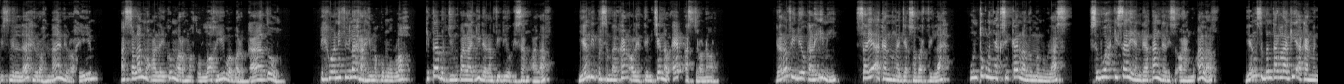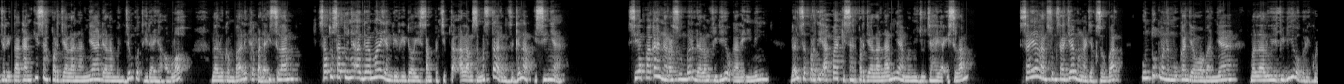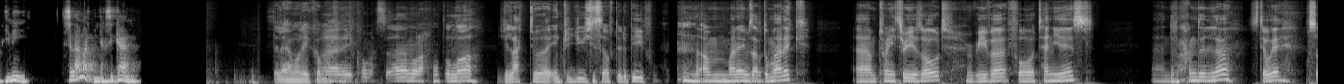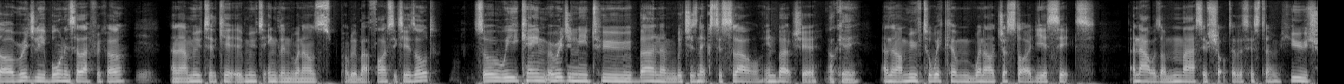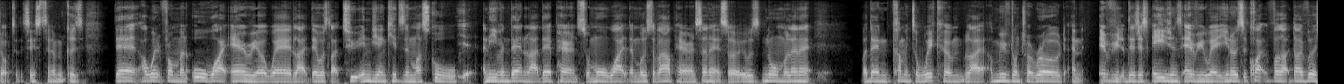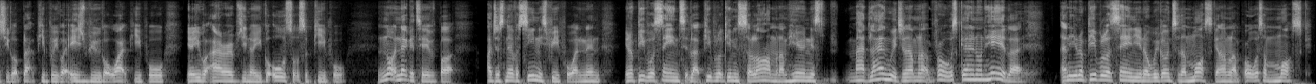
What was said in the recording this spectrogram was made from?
Bismillahirrahmanirrahim. Assalamualaikum warahmatullahi wabarakatuh. Ikhwani filah rahimakumullah. Kita berjumpa lagi dalam video kisah mu'alaf yang dipersembahkan oleh tim channel App Astronaut. Dalam video kali ini, saya akan mengajak sobat filah untuk menyaksikan lalu mengulas sebuah kisah yang datang dari seorang mu'alaf yang sebentar lagi akan menceritakan kisah perjalanannya dalam menjemput hidayah Allah, lalu kembali kepada Islam, satu-satunya agama yang diridhoi sang pencipta alam semesta dan segenap isinya. Siapakah narasumber dalam video kali ini, dan seperti apa kisah perjalanannya menuju cahaya Islam? Saya langsung saja mengajak sobat untuk menemukan jawabannya melalui video berikut ini. Selamat menyaksikan. Assalamualaikum. Alaikum assalam wa rahmatullah. Would you like to uh, introduce yourself to the people? Um, my name is Abdul Malik. I'm 23 years old, Riva for 10 years, and Alhamdulillah, still here. So I'm originally born in South Africa, Yeah. and I moved to the ki- moved to England when I was probably about five six years old. So we came originally to Burnham, which is next to Slough in Berkshire, Okay. and then I moved to Wycombe when I just started year six, and that was a massive shock to the system, huge shock to the system because there I went from an all white area where like there was like two Indian kids in my school, Yeah. and even then like their parents were more white than most of our parents, in it, so it was normal in it. But then coming to Wycombe, like I moved onto a road and every there's just Asians everywhere. You know, it's a quite vi- diverse. You got black people, you got Asian people, you got white people. You know, you got Arabs. You know, you got all sorts of people. Not negative, but I just never seen these people. And then you know, people are saying to like people are giving salam, and I'm hearing this mad language, and I'm like, bro, what's going on here? Like, and you know, people are saying, you know, we're going to the mosque, and I'm like, bro, what's a mosque?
